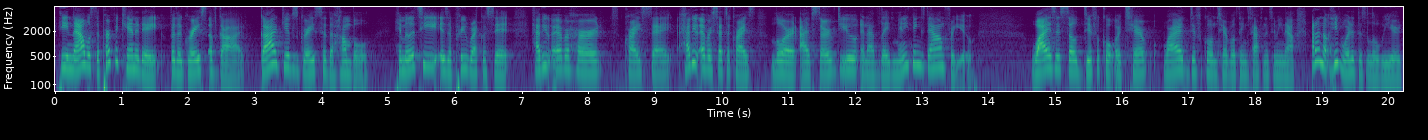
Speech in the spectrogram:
He now was the perfect candidate for the grace of God. God gives grace to the humble, Humility is a prerequisite. Have you ever heard Christ say, Have you ever said to Christ, Lord, I've served you and I've laid many things down for you? Why is it so difficult or terrible? Why are difficult and terrible things happening to me now? I don't know. He worded this a little weird,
